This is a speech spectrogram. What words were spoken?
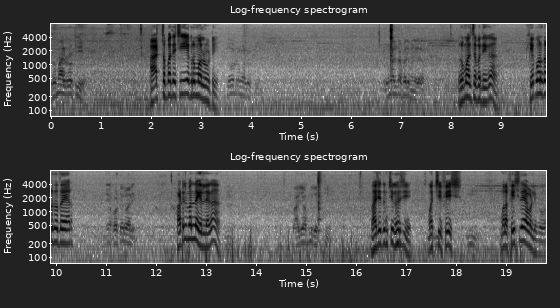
रुमाल रोटी. आहे आठ चपात्याची एक रुमाल रोटी. दोन रुमाल रोटी. रुमाल चपाती म्हणजे रुमाल चपाती का? हे कोण करतो यार? हे हॉटेलवाले. हॉटेलमधनं घेतलं का? भाजी आपली घरची. भाजी तुमची घरची? मच्छी फिश. मला फिश लई आवडली बाबा.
